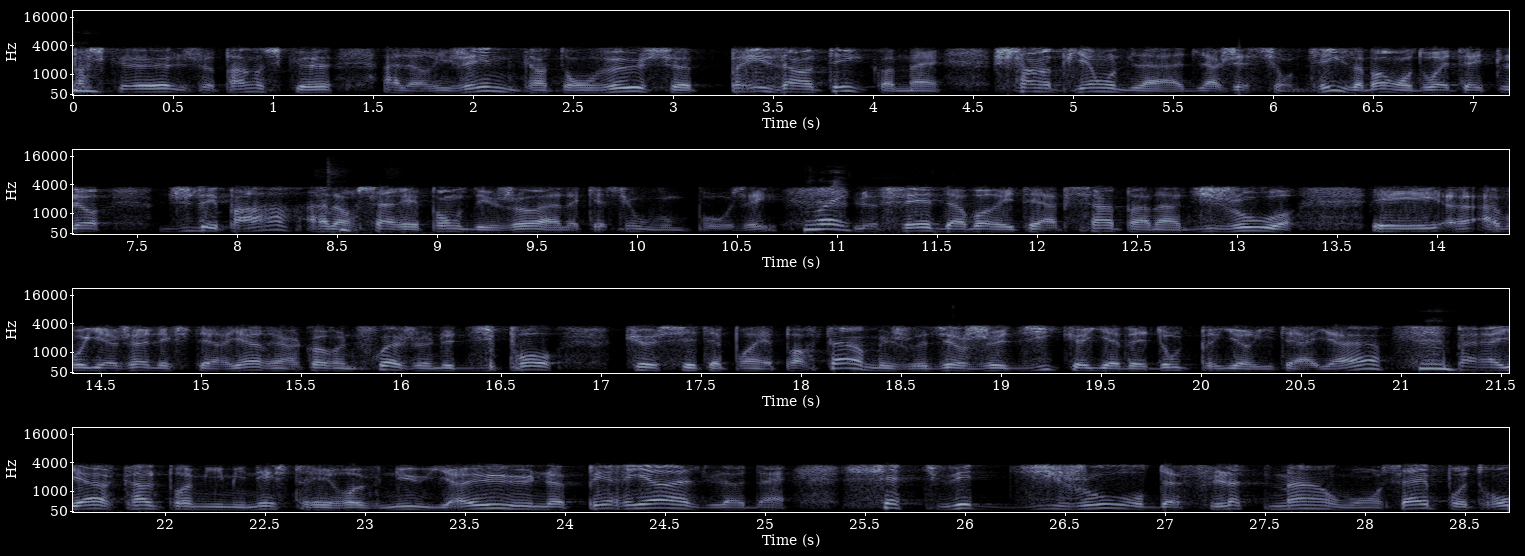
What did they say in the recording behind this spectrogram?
parce que je pense que à l'origine, quand on veut se présenter comme un champion de la, de la gestion de crise, d'abord, on doit être là du départ. Alors, ça répond déjà à la question que vous me posez. Oui. Le fait d'avoir été absent pendant dix jours et euh, à voyager à l'extérieur, et encore une fois, je ne dis pas que c'était pas important, mais je veux dire, je dis qu'il y avait d'autres priorités ailleurs. Par ailleurs, quand le premier ministre est revenu, il y a eu une période là, d'un 7, 8, 10 jours de flottement où on ne sait pas trop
